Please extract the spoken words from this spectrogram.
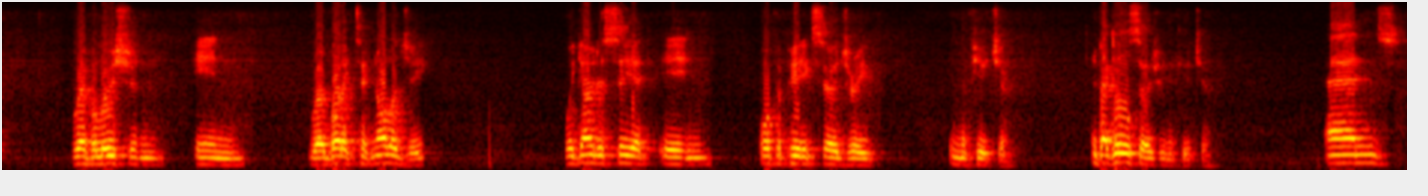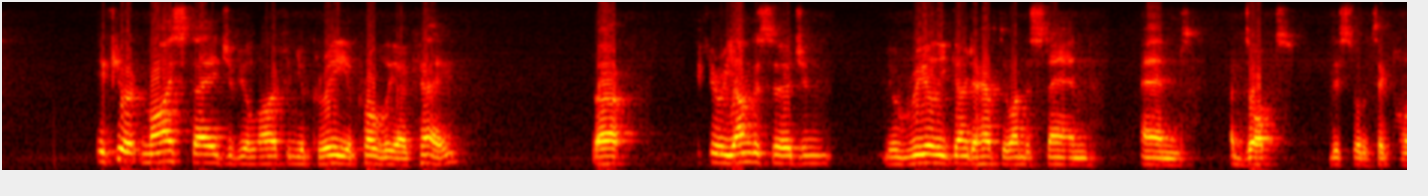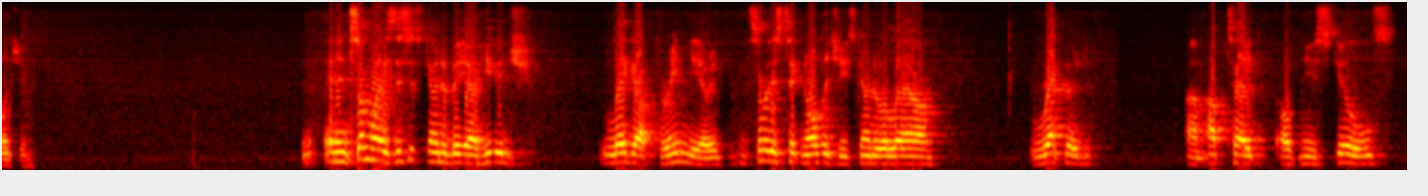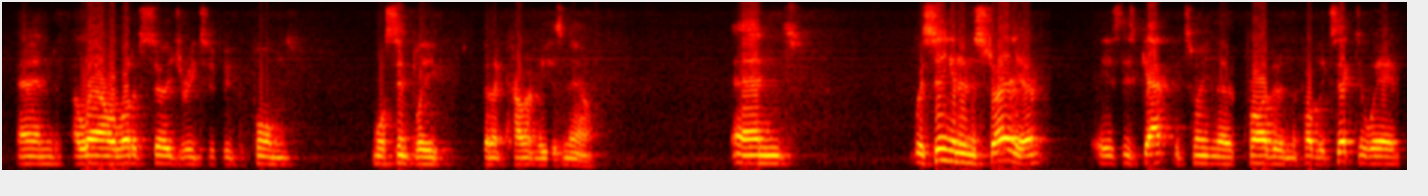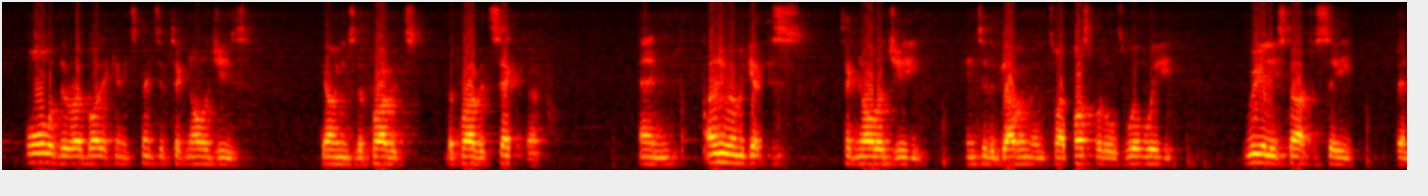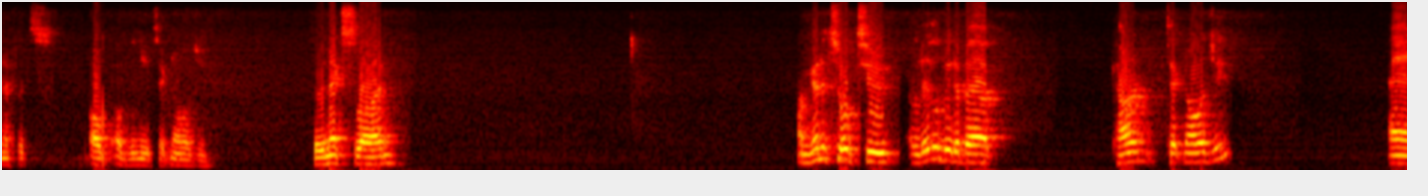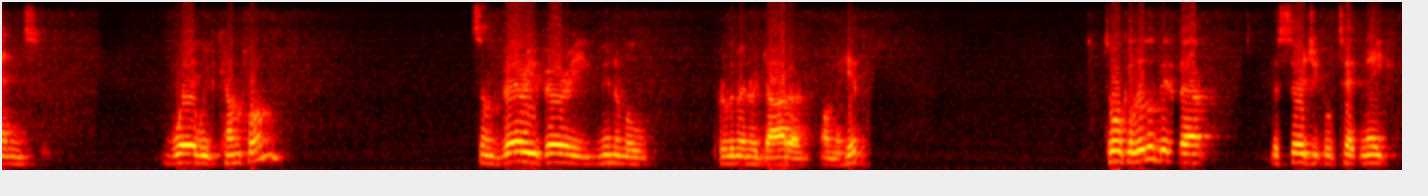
revolution in robotic technology. We're going to see it in orthopedic surgery in the future. In fact, all surgery in the future. And if you're at my stage of your life in your career, you're probably okay. But if you're a younger surgeon, you're really going to have to understand and adopt this sort of technology. And in some ways, this is going to be a huge leg up for India. Some of this technology is going to allow rapid um, uptake of new skills and allow a lot of surgery to be performed more simply than it currently is now. And we're seeing it in Australia is this gap between the private and the public sector where all of the robotic and expensive technologies going into the private the private sector and only when we get this technology into the government type hospitals will we really start to see benefits of, of the new technology. So the next slide. I'm going to talk to you a little bit about current technology and where we've come from. Some very, very minimal preliminary data on the hip. Talk a little bit about the surgical technique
